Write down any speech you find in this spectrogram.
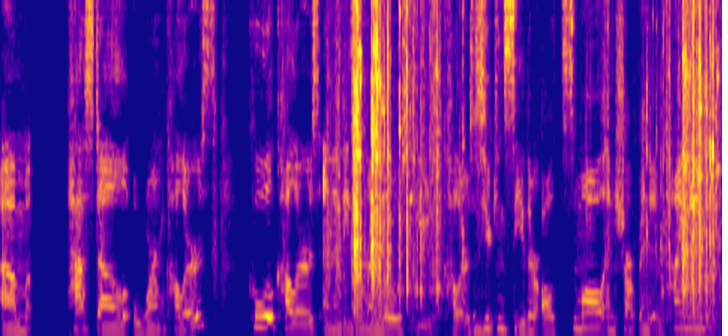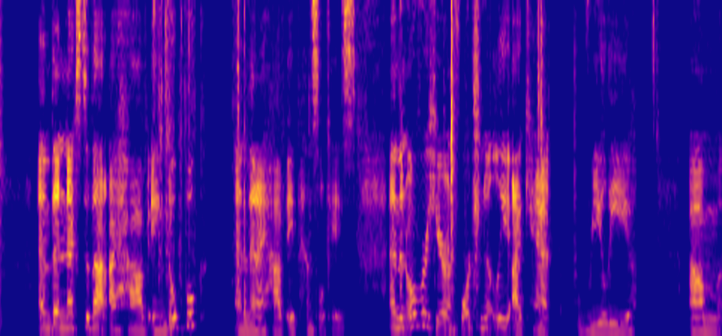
um, pastel warm colors, cool colors, and then these are my most used colors. As you can see, they're all small and sharpened and tiny. And then next to that, I have a notebook and then I have a pencil case. And then over here, unfortunately, I can't really um,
